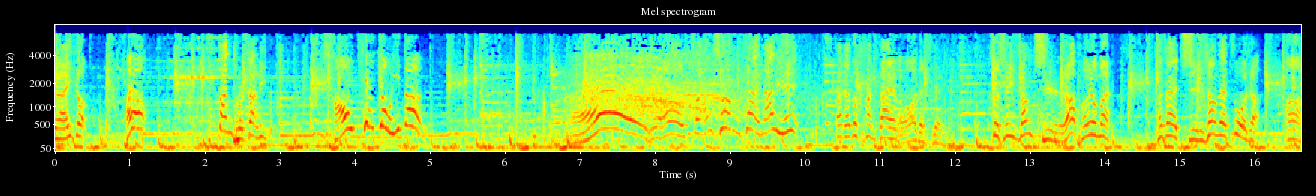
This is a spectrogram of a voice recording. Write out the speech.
来一个，单腿站立，朝天又一蹬。哎，好，掌声在哪里？大家都看呆了。我的天！这是一张纸啊，朋友们，他在纸上在坐着啊。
